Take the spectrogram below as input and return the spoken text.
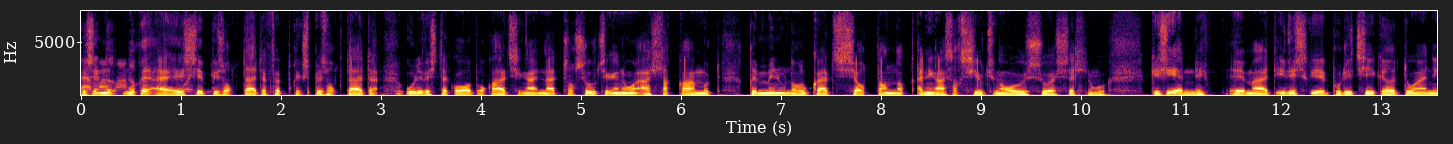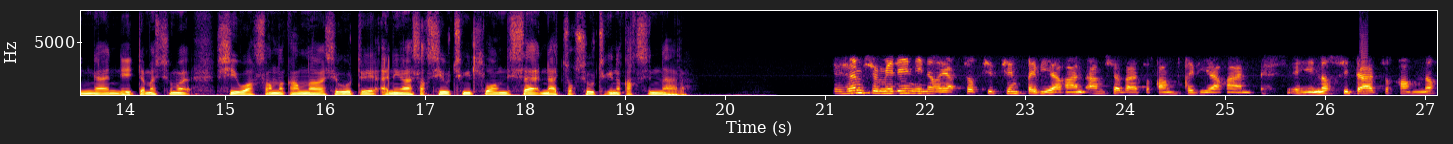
тасин неқи аасси писортаата фабрикс писортаата уливистакооп оqaатингаа наатсорсуутигануга ааллаққааммут қиммину нерукаатиссиортарнеқ анигаасарсиутингоруйуссуассаллугу кисианни эмаат илиски политикер туанингаанни тамассума сиуарсарнеқарнерасугут анигаасарсиутингиллуарниссаа наатсорсуутигинеқарсинаала Эхэм сумилин инериартертитсин qivиараан аамсаваатеқарн qivиараан нерситаатеқарнеқ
